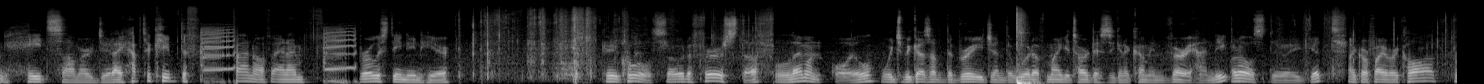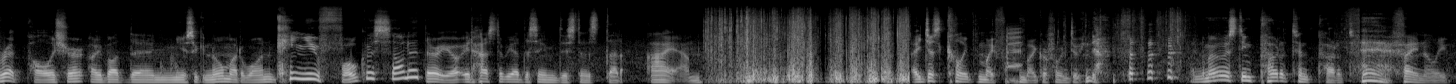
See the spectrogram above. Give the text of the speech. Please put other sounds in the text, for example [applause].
I hate summer, dude. I have to keep the fan off and I'm roasting in here. Okay, cool. So the first stuff, lemon oil, which because of the bridge and the wood of my guitar, this is gonna come in very handy. What else do I get? Microfiber cloth, fret polisher. I bought the Music Nomad one. Can you focus on it? There you go. It has to be at the same distance that I am. I just clipped my microphone doing that. [laughs] and the most important part, [sighs] finally.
